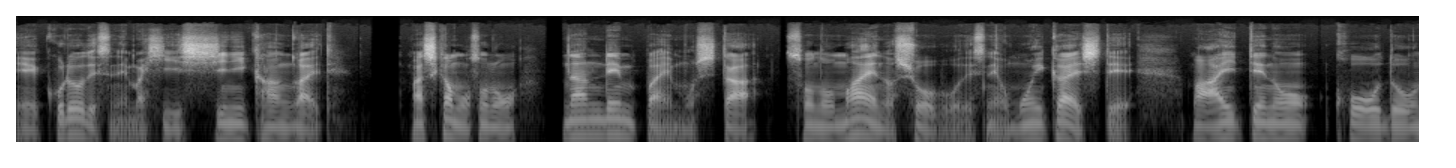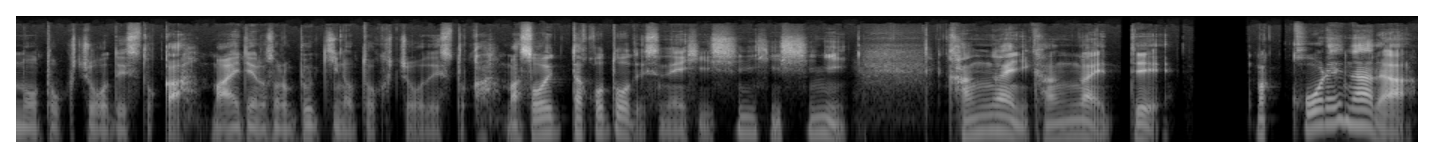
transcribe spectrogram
えー、これをですね、まあ、必死に考えて。まあ、しかもその何連敗もしたその前の勝負をですね、思い返して、まあ、相手の行動の特徴ですとか、まあ、相手のその武器の特徴ですとか、まあ、そういったことをですね、必死に必死に考えに考えて、まあ、これなら、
